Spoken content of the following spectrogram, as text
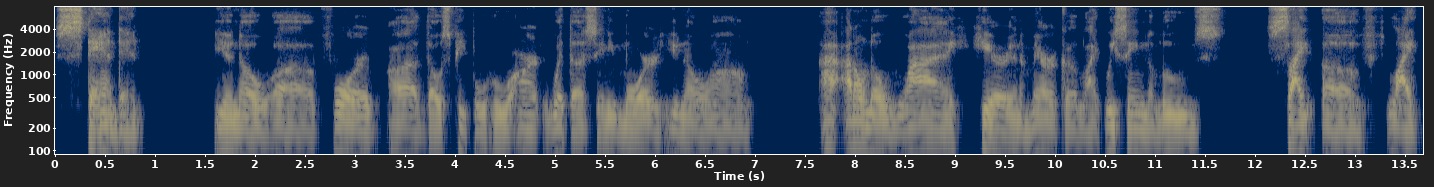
standing, you know, uh, for uh, those people who aren't with us anymore. You know, um, I, I don't know why here in America, like we seem to lose sight of like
